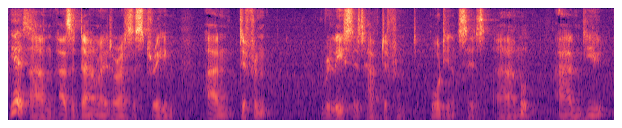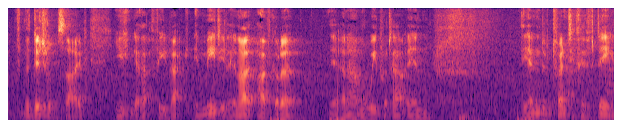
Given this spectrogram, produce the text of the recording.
Yes. um, as a download or as a stream, and different releases have different audiences. Um, And you, for the digital side, you can get that feedback immediately. And I, I've got a an album that we put out in the end of 2015,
